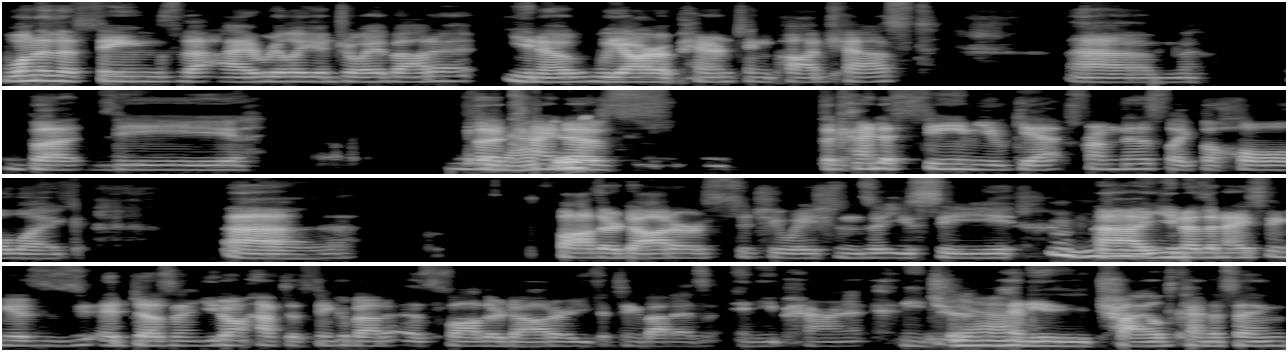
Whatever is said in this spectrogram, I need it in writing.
one of the things that I really enjoy about it, you know, we are a parenting podcast, um, but the the kind of the kind of theme you get from this, like the whole like uh father daughter situations that you see mhm. uh you know the nice thing is it doesn't you don't have to think about it as father daughter you can think about it as any parent any ch- Yeah. any child kind of thing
